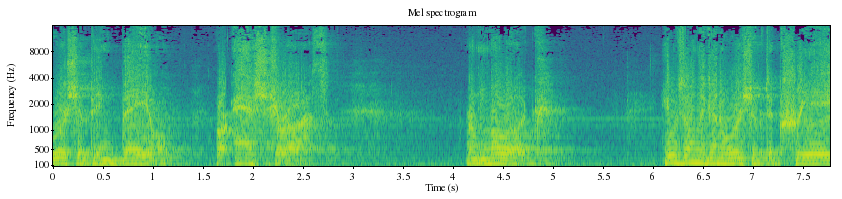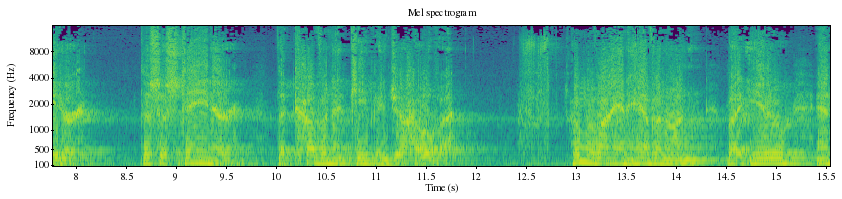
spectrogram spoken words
worshiping Baal or Ashtaroth or Moloch. He was only going to worship the creator, the sustainer, the covenant-keeping Jehovah. Whom have I in heaven on but you, and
